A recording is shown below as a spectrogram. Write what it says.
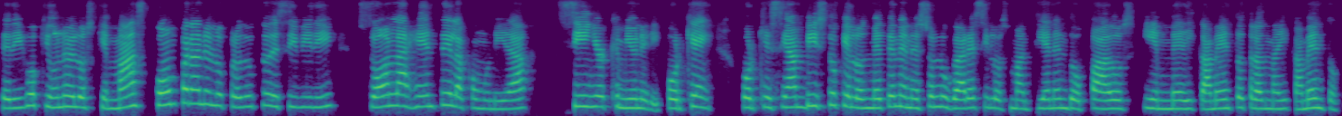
Te digo que uno de los que más compran en los productos de CBD son la gente de la comunidad senior community. ¿Por qué? Porque se han visto que los meten en esos lugares y los mantienen dopados y en medicamento tras medicamento.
